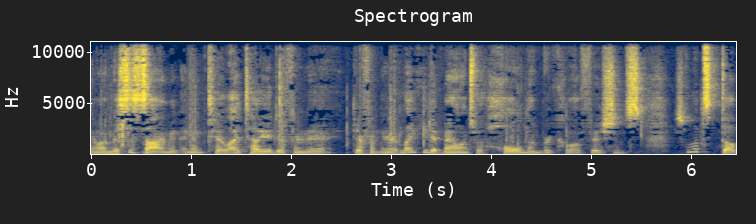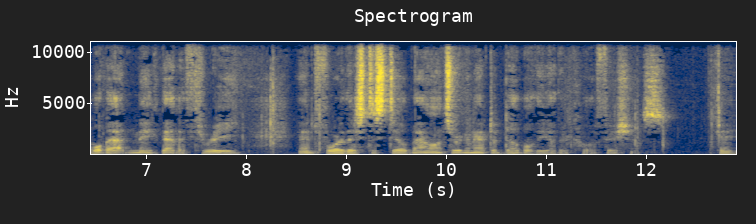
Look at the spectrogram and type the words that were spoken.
Now, on this assignment, and until I tell you differently, differently, I'd like you to balance with whole number coefficients. So let's double that and make that a 3. And for this to still balance, we're going to have to double the other coefficients. Okay,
